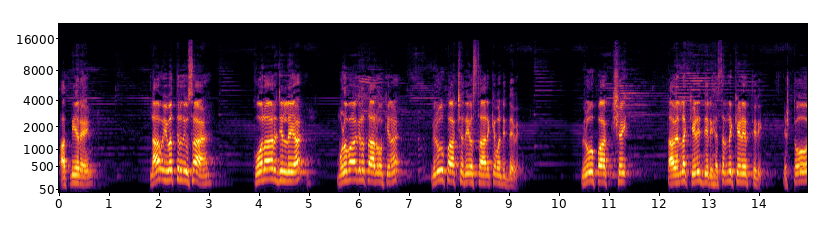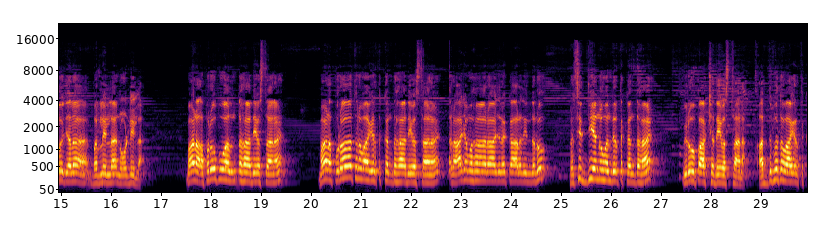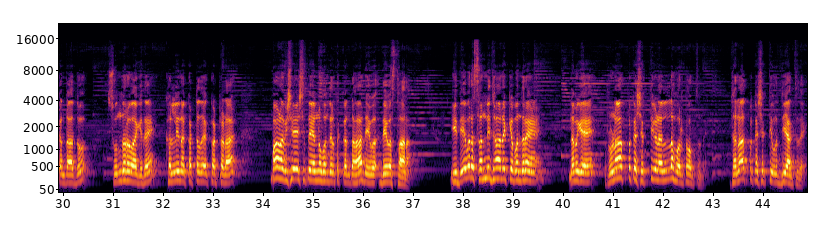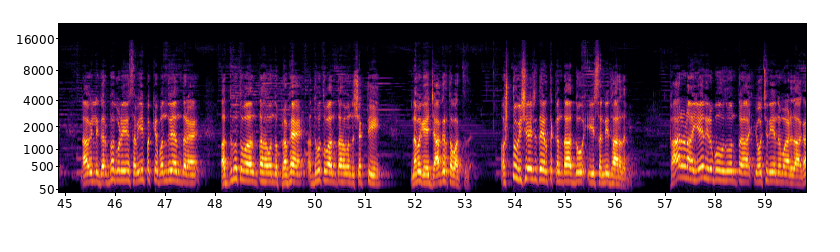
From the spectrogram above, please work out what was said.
ಆತ್ಮೀಯರೇ, ನಾವು ಇವತ್ತಿನ ದಿವಸ ಕೋಲಾರ ಜಿಲ್ಲೆಯ ಮುಳಬಾಗಿಲು ತಾಲೂಕಿನ ವಿರೂಪಾಕ್ಷ ದೇವಸ್ಥಾನಕ್ಕೆ ಬಂದಿದ್ದೇವೆ. ವಿರೂಪಾಕ್ಷ, ತಾವೆಲ್ಲ ಕೇಳಿದ್ದೀರಿ, ಹೆಸರನ್ನು ಕೇಳಿರ್ತೀರಿ. ಎಷ್ಟೋ ಜನ ಬರಲಿಲ್ಲ, ನೋಡಲಿಲ್ಲ. ಭಾಳ ಅಪರೂಪವಾದಂತಹ ದೇವಸ್ಥಾನ ಭಾಳ ಪುರಾತನವಾಗಿರ್ತಕ್ಕಂತಹ ದೇವಸ್ಥಾನ, ರಾಜಮಹಾರಾಜರ ಕಾಲದಿಂದಲೂ ಪ್ರಸಿದ್ಧಿಯನ್ನು ಹೊಂದಿರತಕ್ಕಂತಹ ವಿರೂಪಾಕ್ಷ ದೇವಸ್ಥಾನ. ಅದ್ಭುತವಾಗಿರ್ತಕ್ಕಂತಹದ್ದು, ಸುಂದರವಾಗಿದೆ. ಕಲ್ಲಿನ ಕಟ್ಟದ ಕಟ್ಟಡ ಭಾಳ ವಿಶೇಷತೆಯನ್ನು ಹೊಂದಿರತಕ್ಕಂತಹ ದೇವ, ದೇವಸ್ಥಾನ. ಈ ದೇವರ ಸನ್ನಿಧಾನಕ್ಕೆ ಬಂದರೆ ನಮಗೆ ಋಣಾತ್ಮಕ ಶಕ್ತಿಗಳೆಲ್ಲ ಹೊರಟು ಹೋಗ್ತದೆ. ಧನಾತ್ಮಕ ಶಕ್ತಿ ವೃದ್ಧಿಯಾಗ್ತದೆ. ನಾವಿಲ್ಲಿ ಗರ್ಭಗುಡಿಯ ಸಮೀಪಕ್ಕೆ ಬಂದ್ವಿ ಅಂದರೆ ಅದ್ಭುತವಾದಂತಹ ಒಂದು ಪ್ರಭೆ, ಅದ್ಭುತವಾದಂತಹ ಒಂದು ಶಕ್ತಿ ನಮಗೆ ಜಾಗೃತವಾಗ್ತದೆ. ಅಷ್ಟು ವಿಶೇಷತೆ ಇರತಕ್ಕಂಥದ್ದು ಈ ಸನ್ನಿಧಾನದಲ್ಲಿ. ಕಾರಣ ಏನಿರಬಹುದು ಅಂತ ಯೋಚನೆಯನ್ನು ಮಾಡಿದಾಗ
